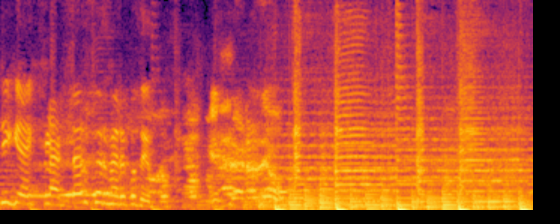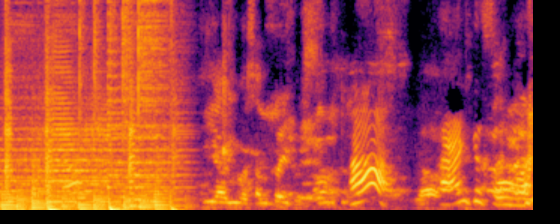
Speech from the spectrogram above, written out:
ठीक है एक फ्लैटर फिर मेरे को दे दो। एक फ्लैटर दे thank you so much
